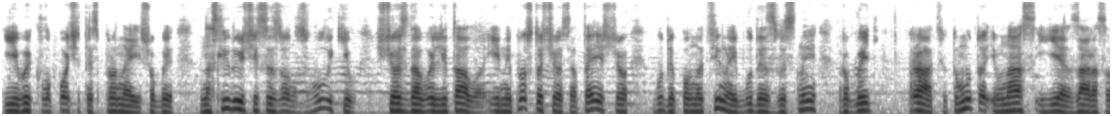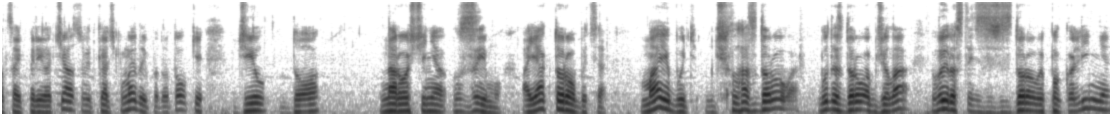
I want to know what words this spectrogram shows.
і ви клопочетесь про неї, щоб на слідуючий сезон з вуликів щось да вилітало. І не просто щось, а те, що буде повноцінне і буде з весни робити працю. Тому то і в нас є зараз оцей період часу відкачки меду і підготовки бджіл до нарощення в зиму. А як то робиться? Має бути бджола здорова. Буде здорова бджола, виростить здорове покоління,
